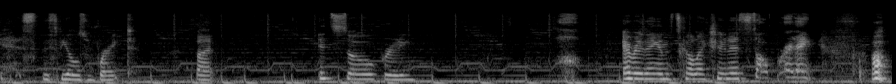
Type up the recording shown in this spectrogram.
yes, this feels right. But it's so pretty. Everything in this collection is so pretty. Oh,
